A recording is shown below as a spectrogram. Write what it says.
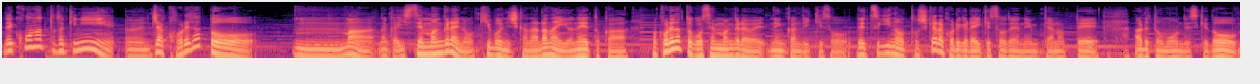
でこうなった時に、うん、じゃあこれだとうんまあなんか1000万ぐらいの規模にしかならないよねとか、まあ、これだと5000万ぐらいは年間でいけそう。で次の年からこれぐらいいけそうだよねみたいなのってあると思うんですけど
